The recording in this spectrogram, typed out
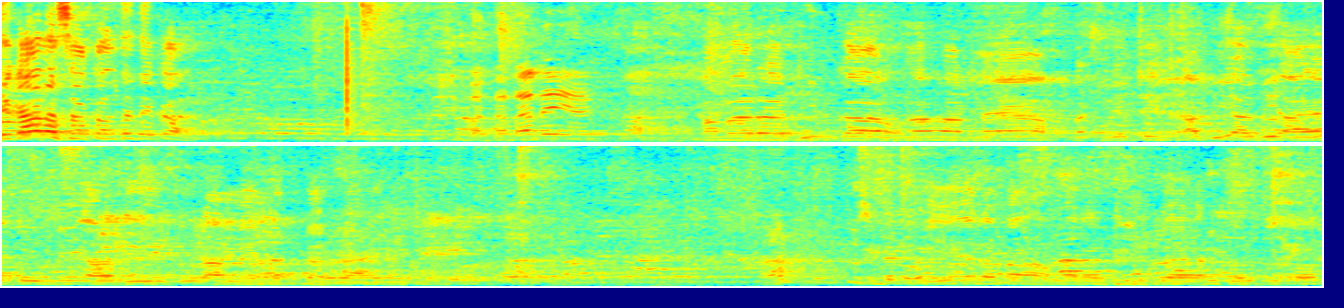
देखा ना सकल तो देखा बताता नहीं है हमारा टीम का होना नया अभी अभी आया टीम में और ये पूरा मेहनत कर रहा है। ये रहा हमारा टीम का गोलकीपर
